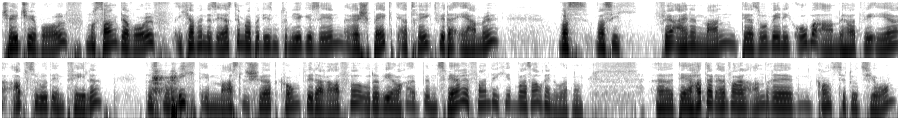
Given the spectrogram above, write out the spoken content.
JJ Wolf. Muss sagen, der Wolf, ich habe ihn das erste Mal bei diesem Turnier gesehen. Respekt, er trägt wieder Ärmel, was, was ich für einen Mann, der so wenig Oberarme hat wie er, absolut empfehle dass man nicht im Muscle-Shirt kommt wie der Rafa oder wie auch beim Zwerre fand ich, war es auch in Ordnung. Äh, der hat halt einfach eine andere Konstitution.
